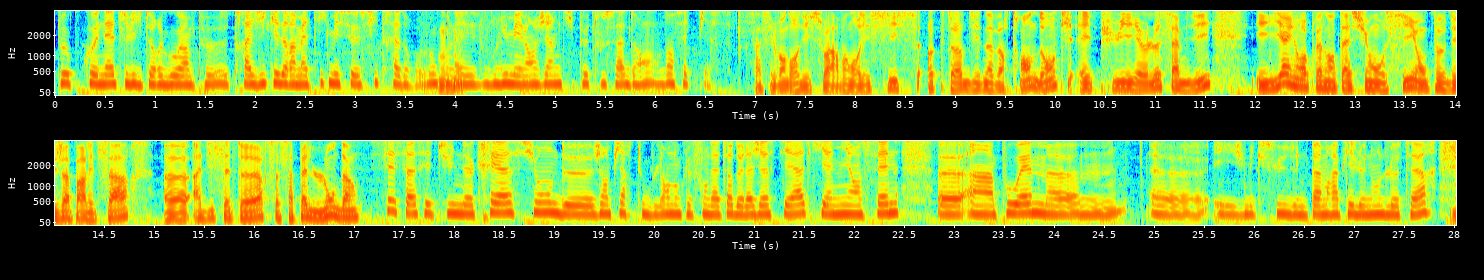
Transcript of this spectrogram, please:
peut connaître le Victor Hugo un peu tragique et dramatique, mais c'est aussi très drôle. Donc on mhm. a voulu mélanger un petit peu tout ça dans, dans cette pièce. Ça c'est vendredi soir, vendredi 6 octobre, 19h30 donc. Et puis euh, le samedi, il y a une représentation aussi, on peut déjà parler de ça, euh, à 17h, ça s'appelle Londin. C'est ça, c'est une création de Jean-Pierre Toublanc, donc le fondateur de la Jazz Théâtre, qui a mis en scène euh, un poème euh, et je m'excuse de ne pas me rappeler le nom de l'auteur, mm.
